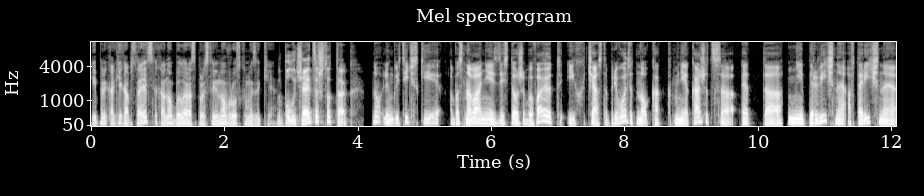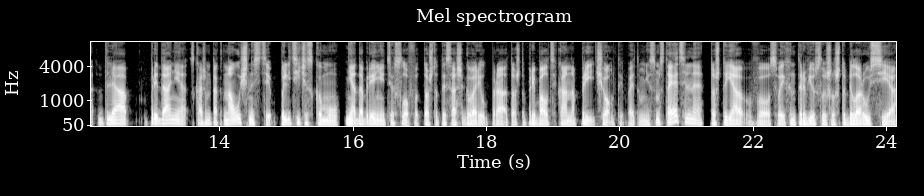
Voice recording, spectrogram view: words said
и при каких обстоятельствах оно было распространено в русском языке. Ну, получается, что так. Ну, лингвистические обоснования здесь тоже бывают, их часто приводят, но, как мне кажется, это не первичное, а вторичное для придание, скажем так, научности политическому неодобрению этих слов. Вот то, что ты, Саша, говорил про то, что Прибалтика, она при чем-то, и поэтому не самостоятельная. То, что я в своих интервью слышал, что Белоруссия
